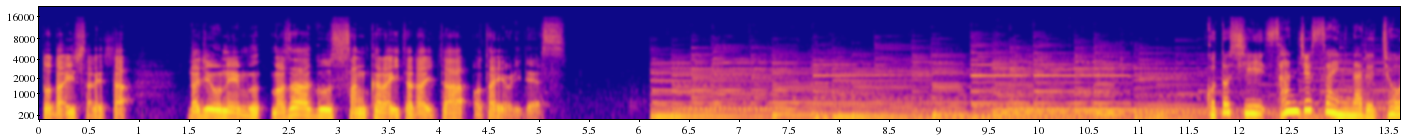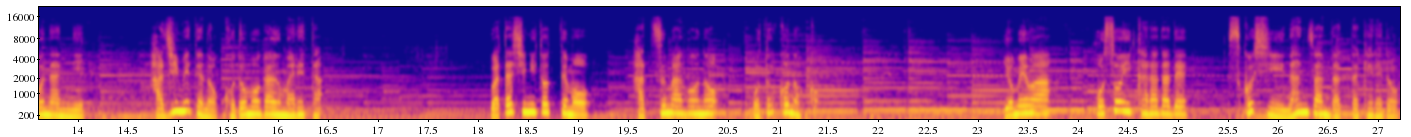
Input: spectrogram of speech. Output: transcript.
と題されたラジオネームマザーグースさんからいただいたお便りです今年30歳になる長男に初めての子供が生まれた私にとっても初孫の男の子。嫁は細い体で少し難産だったけれど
